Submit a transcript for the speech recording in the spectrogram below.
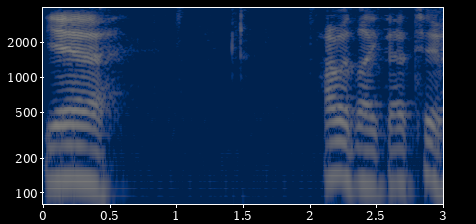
Yeah. I would like that too.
